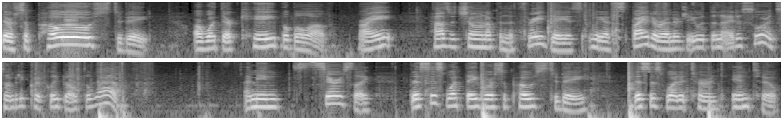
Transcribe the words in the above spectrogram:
they're supposed to be or what they're capable of, right? How's it showing up in the 3D? Is we have spider energy with the Knight of Swords. Somebody quickly built a web. I mean, seriously, this is what they were supposed to be. This is what it turned into.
